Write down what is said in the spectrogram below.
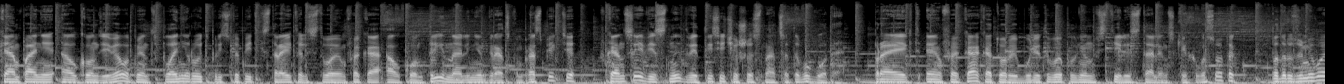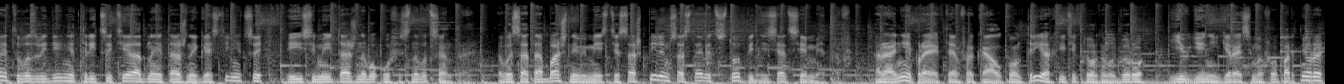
Компания Alcon Development планирует приступить к строительству МФК Alcon-3 на Ленинградском проспекте в конце весны 2016 года. Проект МФК, который будет выполнен в стиле сталинских высоток, подразумевает возведение 31-этажной гостиницы и 7-этажного офисного центра. Высота башни вместе со шпилем составит 157 метров. Ранее проект МФК «Алкон-3» архитектурного бюро Евгений Герасимов и партнеры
